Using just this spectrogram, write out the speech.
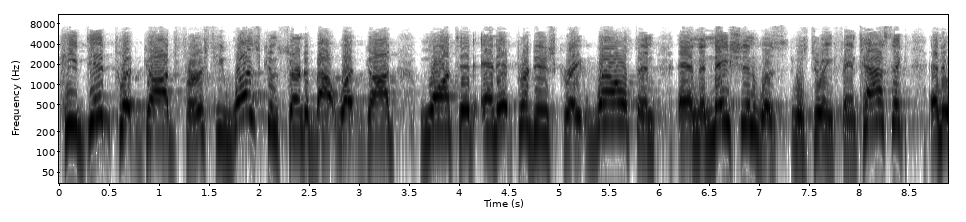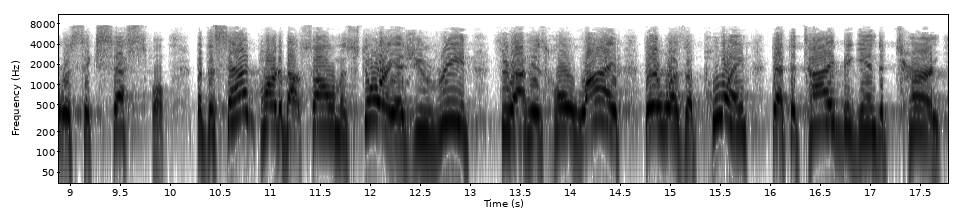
he did put God first. He was concerned about what God wanted, and it produced great wealth, and, and the nation was, was doing fantastic, and it was successful. But the sad part about Solomon's story, as you read throughout his whole life, there was a point that the tide began to turn,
